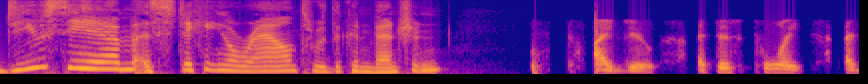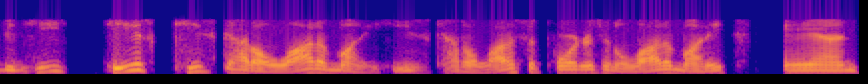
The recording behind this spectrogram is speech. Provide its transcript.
do you see him sticking around through the convention? I do. At this point, I mean he he is he's got a lot of money. He's got a lot of supporters and a lot of money, and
